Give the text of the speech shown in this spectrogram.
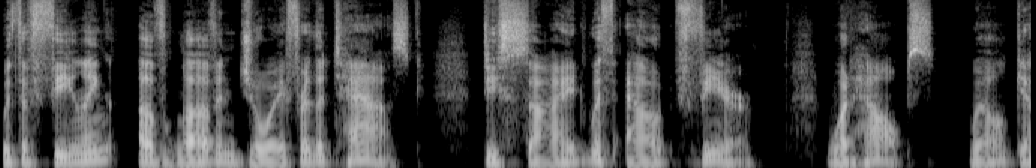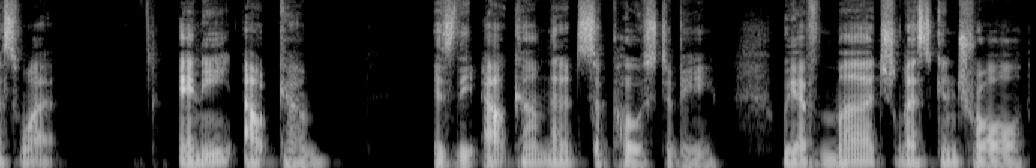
with a feeling of love and joy for the task. Decide without fear. What helps? Well, guess what? Any outcome is the outcome that it's supposed to be. We have much less control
